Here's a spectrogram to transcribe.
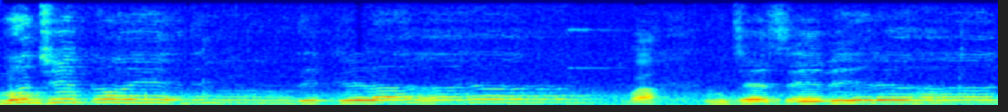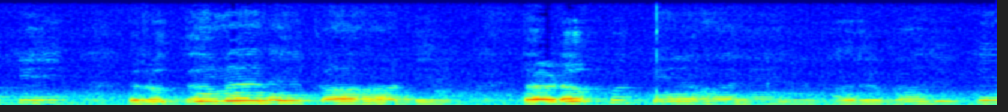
मुझको ये दिन दिखलाया। जैसे बिरहा की रुत मैंने काटी तड़प के आए भर भर के।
